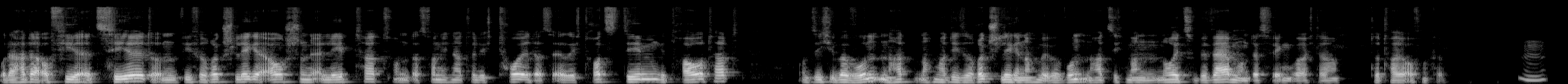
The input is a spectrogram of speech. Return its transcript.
oder hat er auch viel erzählt und wie viele Rückschläge er auch schon erlebt hat und das fand ich natürlich toll, dass er sich trotzdem getraut hat und sich überwunden hat, nochmal diese Rückschläge nochmal überwunden hat, sich mal neu zu bewerben und deswegen war ich da total offen für. Mhm.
